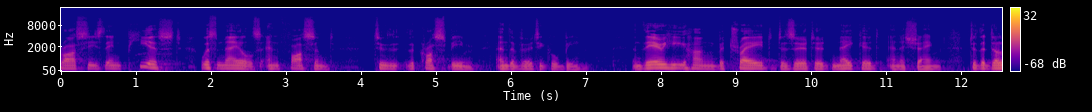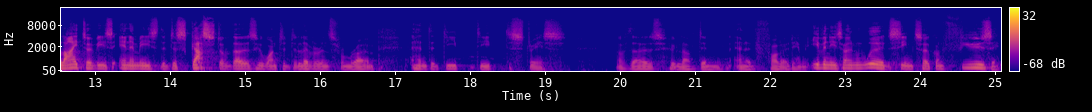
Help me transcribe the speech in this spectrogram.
cross, he's then pierced with nails and fastened to the crossbeam and the vertical beam. And there he hung, betrayed, deserted, naked, and ashamed, to the delight of his enemies, the disgust of those who wanted deliverance from Rome, and the deep, deep distress of those who loved him and had followed him. Even his own words seemed so confusing.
